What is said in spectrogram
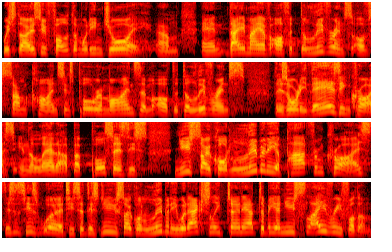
which those who followed them would enjoy. Um, and they may have offered deliverance of some kind, since Paul reminds them of the deliverance that is already theirs in Christ in the letter. But Paul says this new so called liberty apart from Christ, this is his words. He said this new so called liberty would actually turn out to be a new slavery for them,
